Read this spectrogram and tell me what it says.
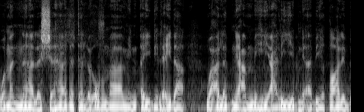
ومن نال الشهادة العظمى من أيدي العدا وعلى ابن عمه علي بن أبي طالب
